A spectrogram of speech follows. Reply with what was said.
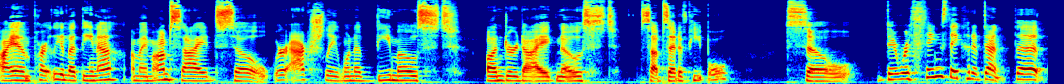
I am partly Latina on my mom's side. So we're actually one of the most underdiagnosed subset of people. So there were things they could have done. The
